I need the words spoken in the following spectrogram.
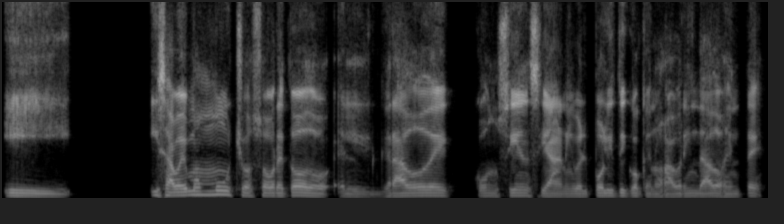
Y, y sabemos mucho, sobre todo, el grado de conciencia a nivel político que nos ha brindado gente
